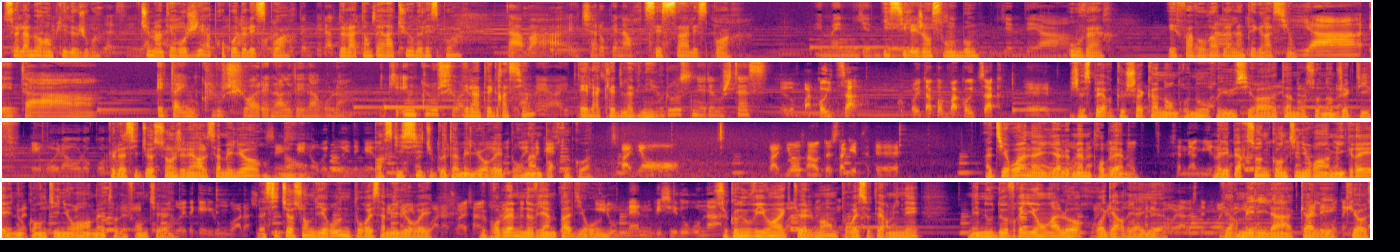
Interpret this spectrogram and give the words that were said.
Cela me remplit de joie. Tu m'interrogeais à propos de l'espoir, de la température de l'espoir. C'est ça l'espoir. Ici, les gens sont bons, ouverts et favorables à l'intégration. Et l'intégration est la clé de l'avenir. J'espère que chacun d'entre nous réussira à atteindre son objectif. Que la situation générale s'améliore? Non. Parce qu'ici, tu peux t'améliorer pour n'importe quoi. À Tijuana, il y a le même problème. Mais les personnes continueront à migrer et nous continuerons à mettre des frontières. La situation d'Irun pourrait s'améliorer. Le problème ne vient pas d'Irun. Ce que nous vivons actuellement pourrait se terminer, mais nous devrions alors regarder ailleurs, vers Melilla, Calais, Kios.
